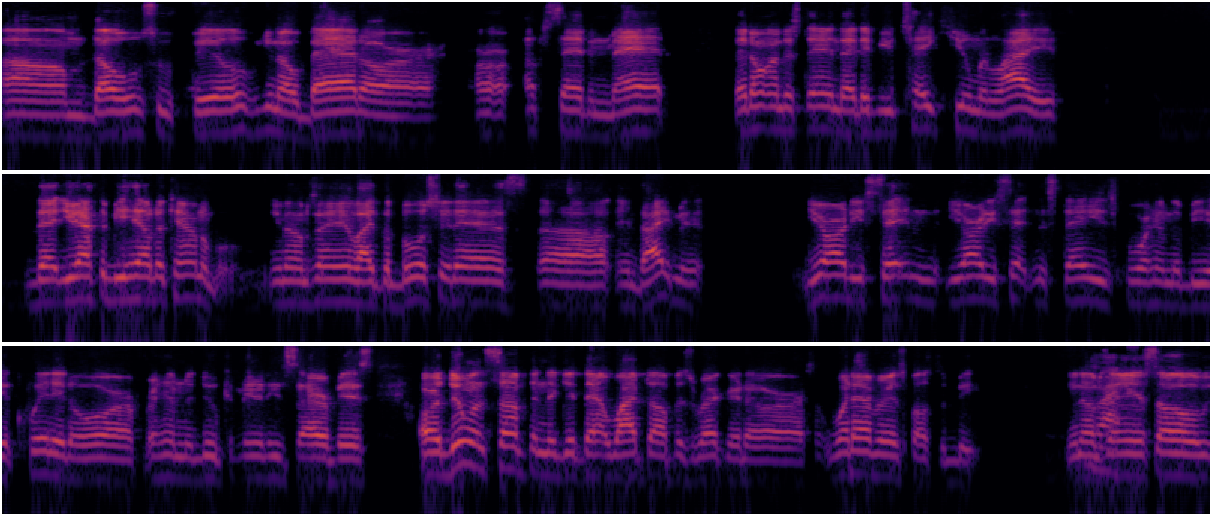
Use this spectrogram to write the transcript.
um, those who feel, you know, bad or or upset and mad, they don't understand that if you take human life, that you have to be held accountable. You know what I'm saying? Like the bullshit ass uh, indictment, you're already setting you're already setting the stage for him to be acquitted or for him to do community service or doing something to get that wiped off his record or whatever it's supposed to be. You know what right. I'm saying? So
